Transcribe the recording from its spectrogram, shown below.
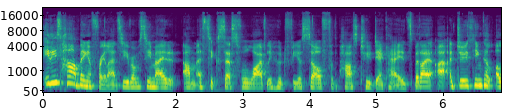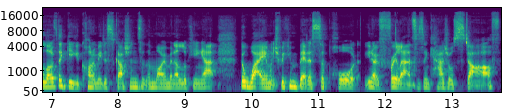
it is hard being a freelancer. You've obviously made um, a successful livelihood for yourself for the past two decades. But I, I do think a, a, lot of the gig economy discussions at the moment are looking at the way in which we can better support, you know, freelancers and casual staff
